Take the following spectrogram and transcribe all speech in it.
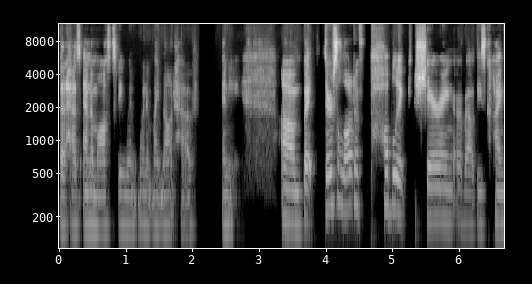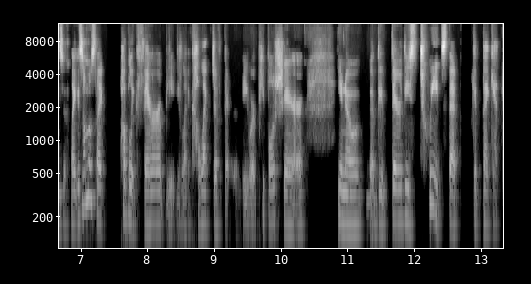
that has animosity when when it might not have any. Um, but there's a lot of public sharing about these kinds of like it's almost like public therapy, like collective therapy, where people share, you know, the, there are these tweets that get, that get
